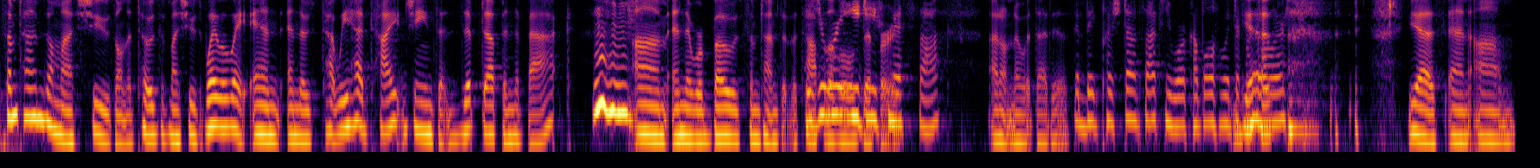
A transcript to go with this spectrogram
sometimes on my shoes, on the toes of my shoes. Wait, wait, wait, and and those ti- we had tight jeans that zipped up in the back. Um, and there were bows sometimes at the top Did you of the wear little E.G. zippers. Smith socks? I don't know what that is. The big push down socks. And you wore a couple of with different Yes. colors. yes, and um,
